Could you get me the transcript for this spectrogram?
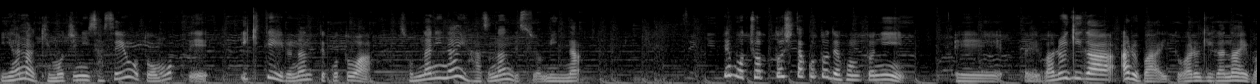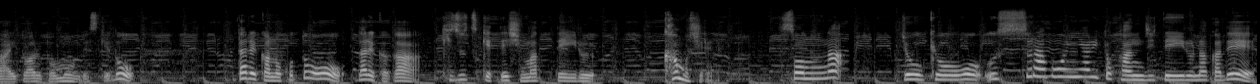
嫌な気持ちにさせようと思って生きているなんてことはそんなにないはずなんですよみんな。でもちょっとしたことで本当に、えー、悪気がある場合と悪気がない場合とあると思うんですけど誰かのことを誰かが傷つけてしまっているかもしれないそんな状況をうっすらぼんやりと感じている中で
